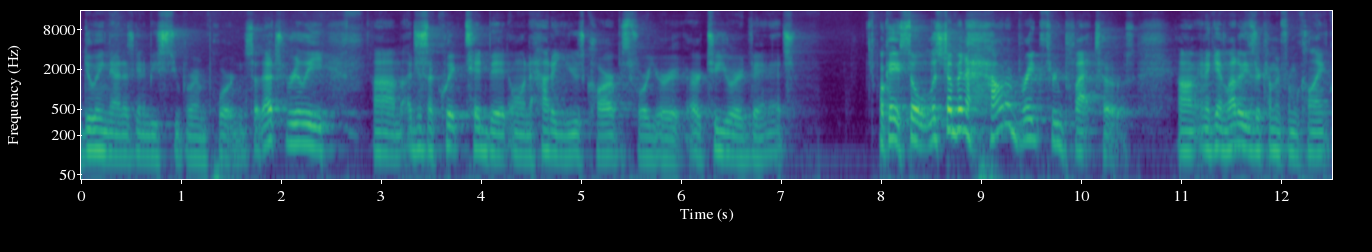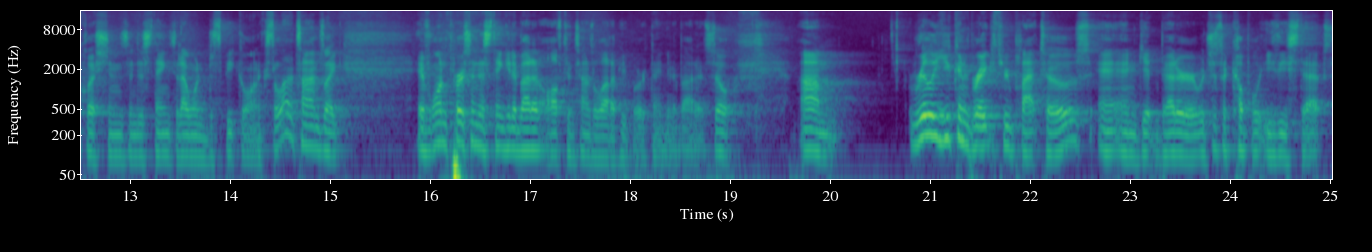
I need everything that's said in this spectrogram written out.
doing that is going to be super important. So, that's really um, just a quick tidbit on how to use carbs for your or to your advantage. Okay, so let's jump into how to break through plateaus. Um, and again, a lot of these are coming from client questions and just things that I wanted to speak on. Because a lot of times, like if one person is thinking about it, oftentimes a lot of people are thinking about it. So, um, really, you can break through plateaus and, and, get better with just a couple easy steps.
